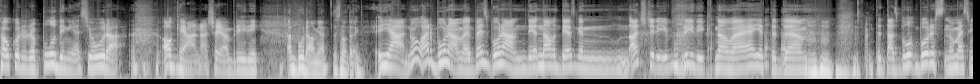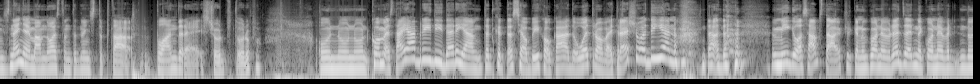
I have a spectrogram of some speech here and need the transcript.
kaut kur pludinies jūrā, okeānā šajā brīdī. Ar burām, jā, tas notiek. Jā, nu, ar burām vai bez burām die, nav diezgan atšķirības brīdī, kad nav vēja. Tad, um, tad tās buras, nu, mēs viņas neņēmām nost, un tad viņas tā planderēja šurp turpu. Un, un, un ko mēs tajā brīdī darījām, tad, kad tas jau bija kaut kādu otro vai trešo dienu, tāda miglas apstākļi, ka nu, ko nevar redzēt, neko nevar nu,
